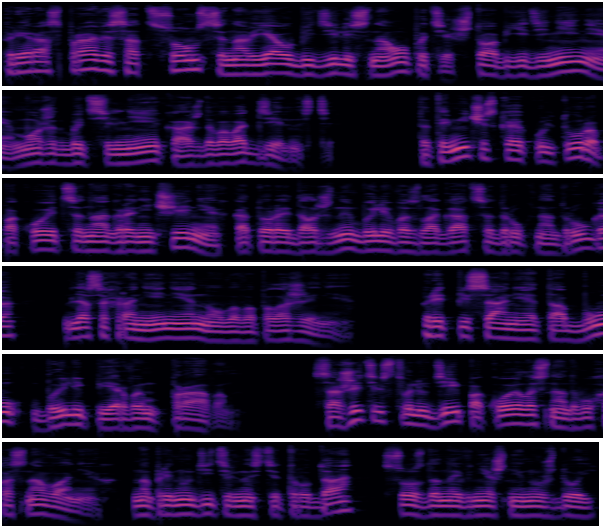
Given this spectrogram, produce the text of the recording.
При расправе с отцом сыновья убедились на опыте, что объединение может быть сильнее каждого в отдельности. Тотемическая культура покоится на ограничениях, которые должны были возлагаться друг на друга для сохранения нового положения. Предписания табу были первым правом. Сожительство людей покоилось на двух основаниях – на принудительности труда, созданной внешней нуждой,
